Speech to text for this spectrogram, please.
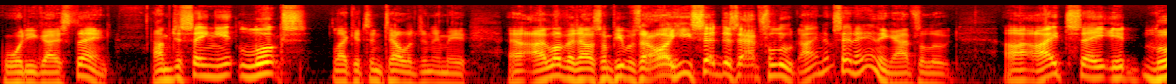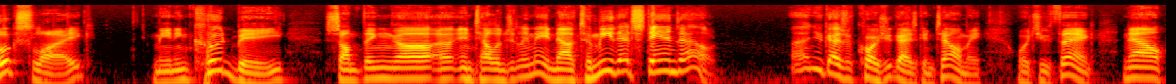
What do you guys think? I'm just saying it looks like it's intelligently made. Uh, I love it how some people say, "Oh, he said this absolute." I never said anything absolute. Uh, I'd say it looks like, meaning could be something uh, uh intelligently made. Now, to me, that stands out. And you guys, of course, you guys can tell me what you think. Now,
